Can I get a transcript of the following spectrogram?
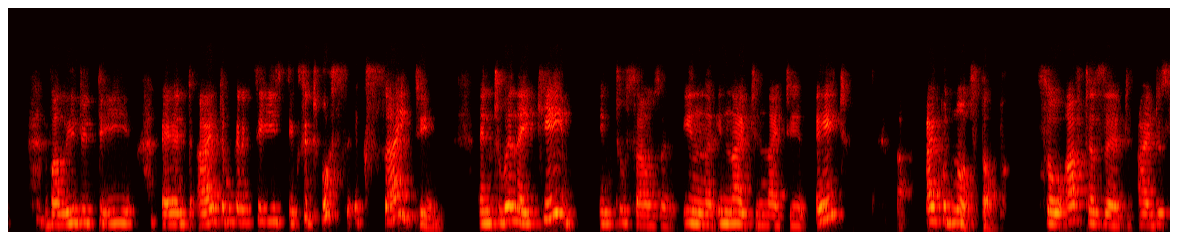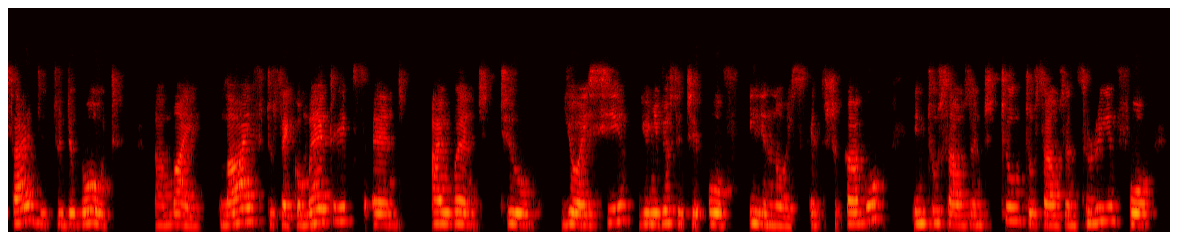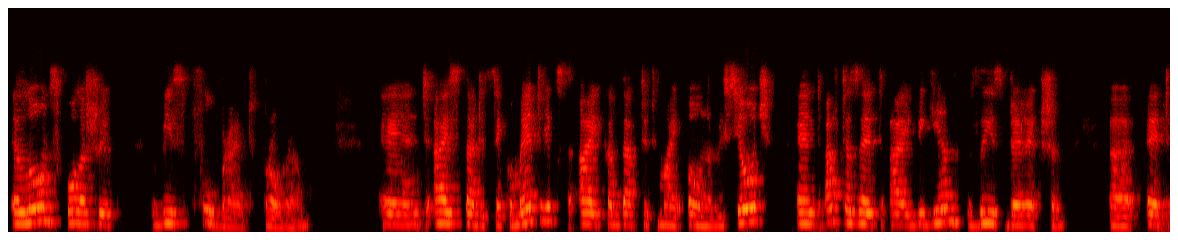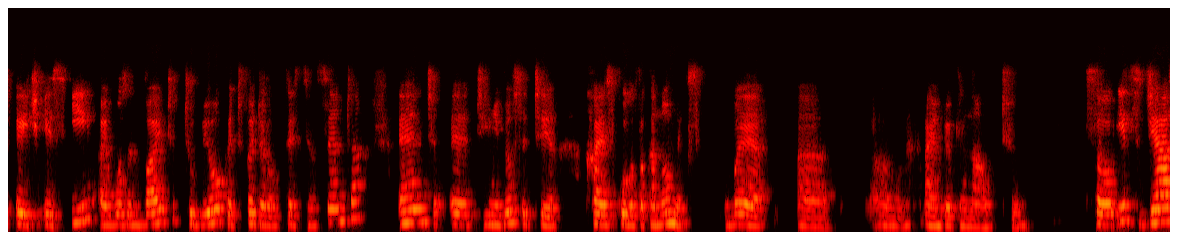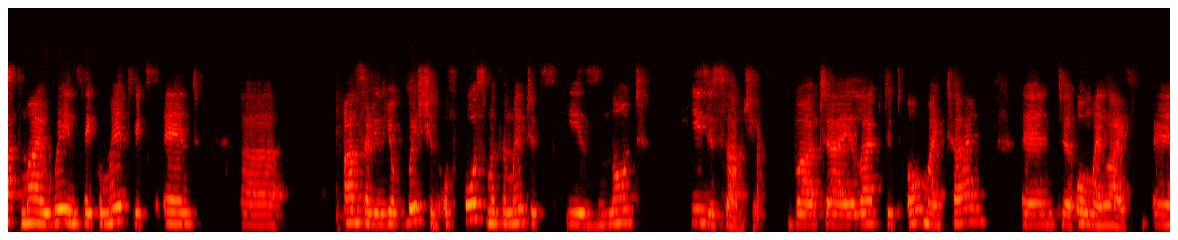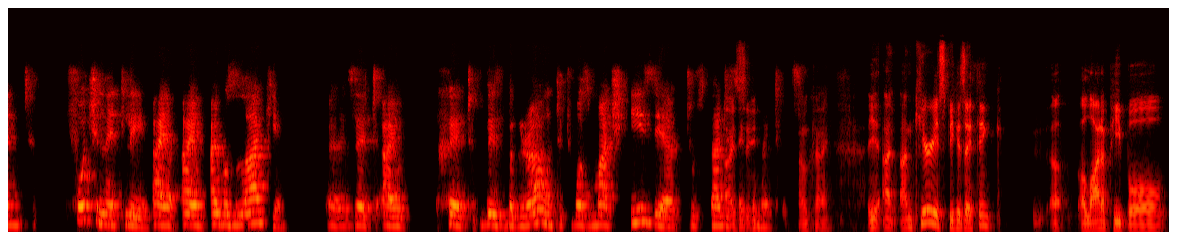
validity, and item characteristics. It was exciting. And when I came in 2000, in, in 1998, I could not stop. So after that, I decided to devote uh, my life to psychometrics and I went to UIC, University of Illinois at Chicago in 2002, 2003 for a loan scholarship with Fulbright program. And I studied psychometrics, I conducted my own research, and after that, I began this direction uh, at HSE. I was invited to work at Federal Testing Center and at University High School of Economics, where uh, um, I am working now too. So it's just my way in psychometrics and uh, answering your question. Of course, mathematics is not easy subject, but I liked it all my time and uh, all my life. And fortunately, I, I, I was lucky uh, that I had this background. It was much easier to study I psychometrics. See. Okay. Yeah, I, I'm curious because I think a, a lot of people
